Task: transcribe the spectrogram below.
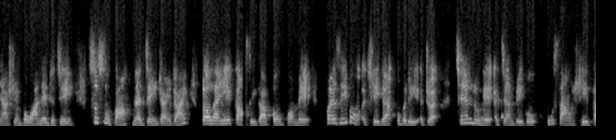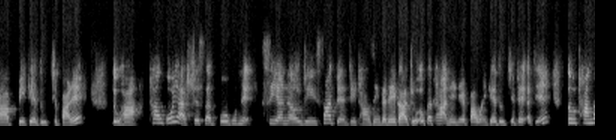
ညာရှင်ဘဝနဲ့တစ်ကြိမ်စုစုပေါင်းနှစ်ကြိမ်တိုင်တိုင်တော်လှန်ရေးကောင်စီကပုံဖော်မဲ့ဖွဲ့စည်းပုံအခြေခံဥပဒေအတွက်ချင်းလူငယ်အကြံပေးကိုဦးဆောင်ရေးသားပေးခဲ့သူဖြစ်ပါတယ်သူဟာ1989ခုနှစ် CNLD စတင်တည်ထောင်စဉ်ကတည်းကဒုဥက္ကဋ္ဌအနေနဲ့ပါဝင်ခဲ့သူဖြစ်တဲ့အပြင်သူထောင်က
